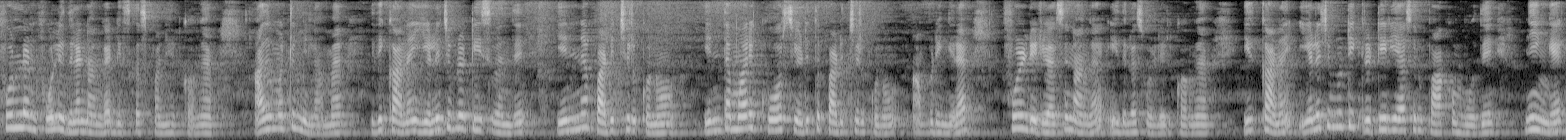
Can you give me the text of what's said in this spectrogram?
ஃபுல் அண்ட் ஃபுல் இதில் நாங்கள் டிஸ்கஸ் பண்ணியிருக்கோங்க. அது மட்டும் இல்லாமல் இதுக்கான எலிஜிபிலிட்டிஸ் வந்து என்ன படிச்சிருக்கணும் எந்த மாதிரி கோர்ஸ் எடுத்து படிச்சிருக்கணும் அப்படிங்கிற ஃபுல் டீட்டெயில்ஸும் நாங்கள் இதில் சொல்லியிருக்கோங்க. இதுக்கான எலிஜிபிலிட்டி க்ரிட்டீரியாஸ்ன்னு பார்க்கும்போது நீங்கள்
